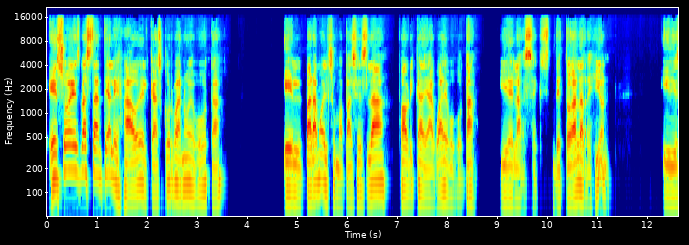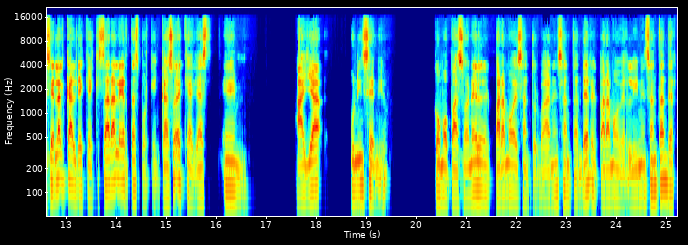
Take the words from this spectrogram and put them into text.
Eso es bastante alejado del casco urbano de Bogotá. El páramo del Sumapaz es la fábrica de agua de Bogotá y de, de toda la región. Y dice el alcalde que hay que estar alertas porque en caso de que haya, em, haya un incendio, como pasó en el páramo de Santurbán en Santander, el páramo de Berlín en Santander,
